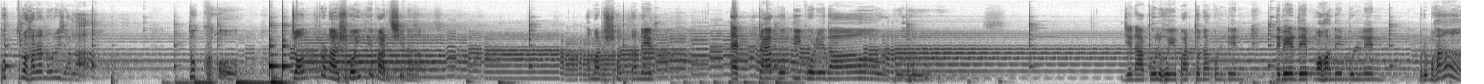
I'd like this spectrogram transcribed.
পুত্র হারানোর জ্বালা, দুঃখ, যন্ত্রণা সইতে পারছি না। আমার সন্তানের একটা গতি করে দাও প্রভু। যে নাকুল হয়ে প্রার্থনা করলেন, দেবের দেব মহাদেব বললেন ব্রহ্মা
